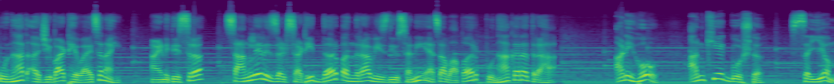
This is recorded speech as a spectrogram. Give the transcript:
उन्हात अजिबात ठेवायचं नाही. आणि तिसरं चांगले रिझल्टसाठी दर पंधरा वीस दिवसांनी याचा वापर पुन्हा करत राहा. आणि हो आणखी एक गोष्ट संयम.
